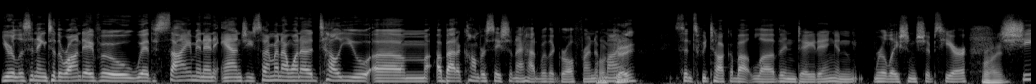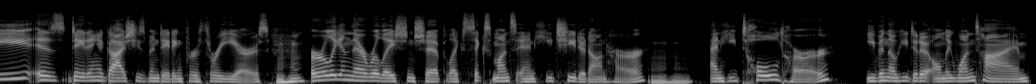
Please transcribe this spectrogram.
You're listening to the rendezvous with Simon and Angie. Simon, I want to tell you um, about a conversation I had with a girlfriend of mine. Since we talk about love and dating and relationships here, Right. she is dating a guy she's been dating for three years. Mm-hmm. Early in their relationship, like six months in, he cheated on her Mm-hmm. and he told her, even though he did it only one time.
